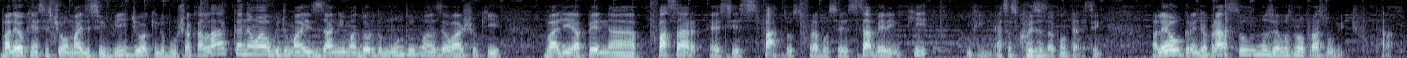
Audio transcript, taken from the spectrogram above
Valeu quem assistiu a mais esse vídeo aqui no Boom Shakalaka, não é o vídeo mais animador do mundo, mas eu acho que valia a pena passar esses fatos para vocês saberem que, enfim, essas coisas acontecem. Valeu, grande abraço, nos vemos no meu próximo vídeo. Tá lá.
